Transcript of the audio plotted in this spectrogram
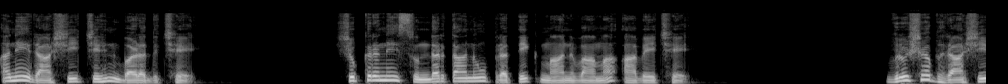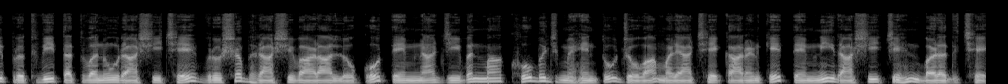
અને રાશિ ચિહ્ન બળદ છે. શુક્રને સુંદરતાનું પ્રતીક માનવામાં આવે છે. વૃષભ રાશિ પૃથ્વી તત્વનું રાશિ છે. વૃષભ રાશિવાળા લોકો તેમના જીવનમાં ખૂબ જ મહેનતુ જોવા મળ્યા છે કારણ કે તેમની રાશિ ચિહ્ન બળદ છે.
